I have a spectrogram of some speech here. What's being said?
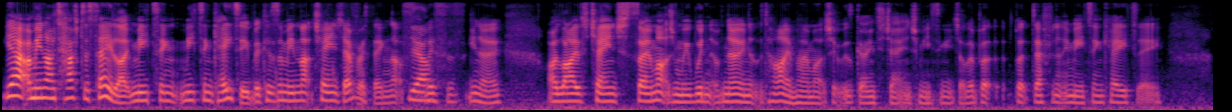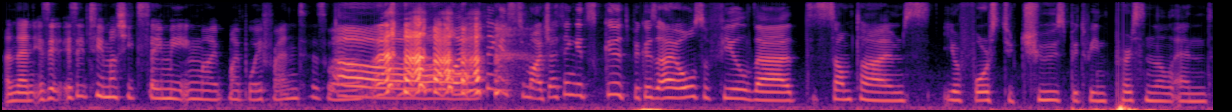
Yeah, I mean, I'd have to say like meeting meeting Katie because I mean that changed everything. That's Yeah. this is you know our lives changed so much and we wouldn't have known at the time how much it was going to change meeting each other. But but definitely meeting Katie. And then is it is it too mushy to say meeting my my boyfriend as well? Oh, I don't think it's too much. I think it's good because I also feel that sometimes you're forced to choose between personal and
